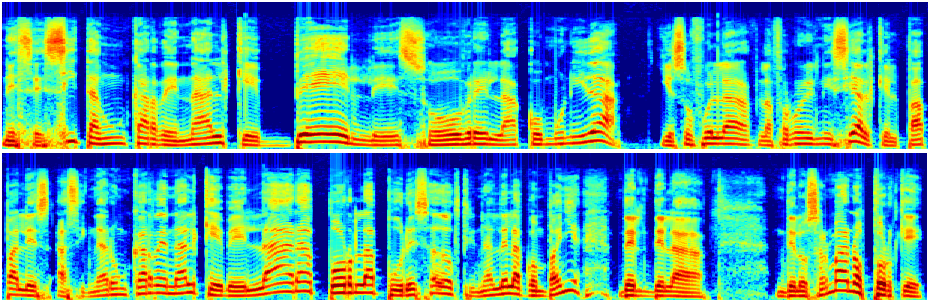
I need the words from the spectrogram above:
necesitan un cardenal que vele sobre la comunidad. Y eso fue la, fórmula inicial, que el Papa les asignara un cardenal que velara por la pureza doctrinal de la compañía, de, la, de los hermanos, porque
